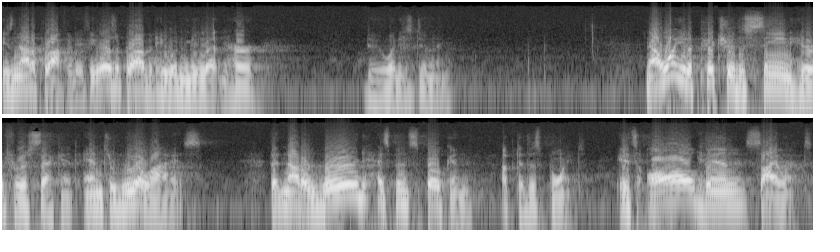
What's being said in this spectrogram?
He's not a prophet. If he was a prophet, he wouldn't be letting her do what he's doing. Now, I want you to picture the scene here for a second and to realize that not a word has been spoken up to this point. It's all been silent.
